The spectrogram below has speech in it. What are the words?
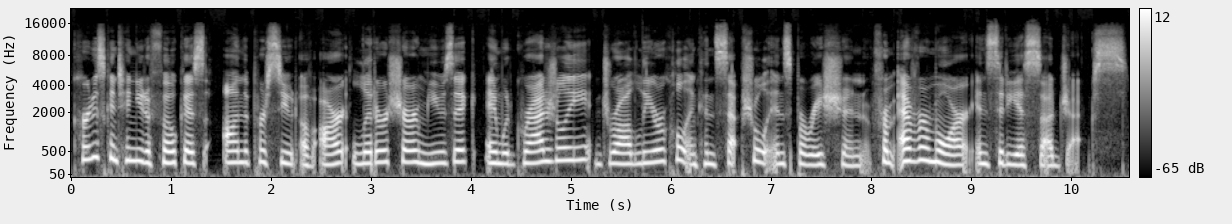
Curtis continued to focus on the pursuit of art, literature, music, and would gradually draw lyrical and conceptual inspiration from ever more insidious subjects.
